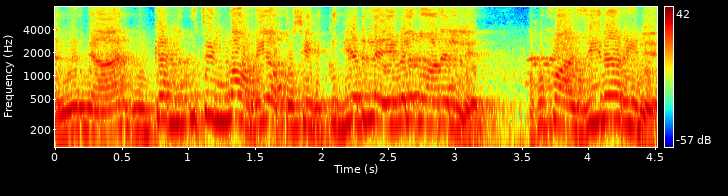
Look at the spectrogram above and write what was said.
അല്ല ഞാൻ എനിക്ക് അതിനെ കുറിച്ച് എല്ലാം അറിയാം. അപ്പൊ ശരിക്കും നീ ലൈവിൽ കാണല്ലേ അപ്പൊ ഫസീന അറിയില്ലേ.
